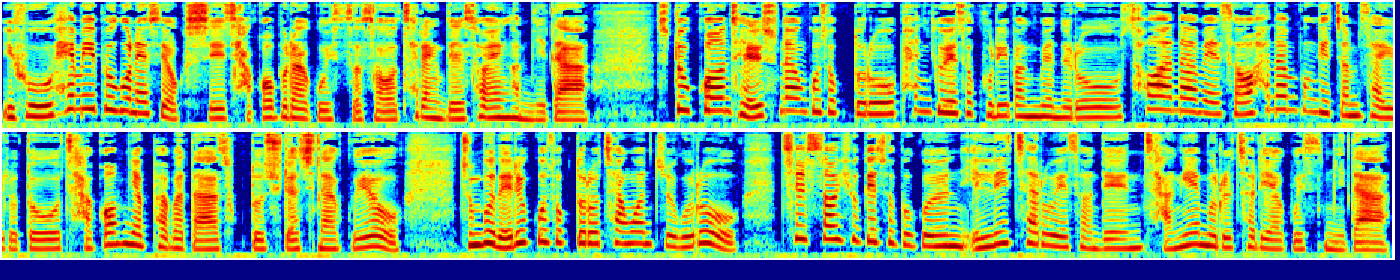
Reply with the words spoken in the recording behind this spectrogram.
이후 해미 부근에서 역시 작업을 하고 있어서 차량들 서행합니다. 수도권 제일순환고속도로 판교에서 구리 방면으로 서하남에서 하남분기점 사이로도 작업 여파받아 속도 줄여 지나고요. 중부 내륙고속도로 창원 쪽으로 칠서 휴게소 부근 1, 2차로에서는 장애물을 처리하고 있습니다.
